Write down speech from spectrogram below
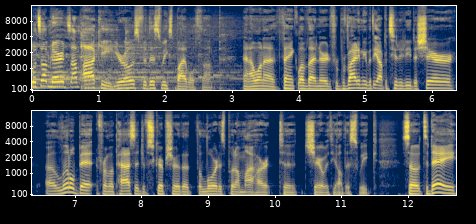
What's up, nerds? I'm Aki, your host for this week's Bible Thump. And I want to thank Love Thy Nerd for providing me with the opportunity to share a little bit from a passage of scripture that the Lord has put on my heart to share with y'all this week. So today,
